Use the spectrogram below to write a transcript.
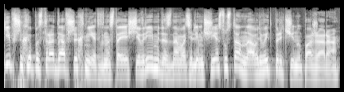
Погибших и пострадавших нет. В настоящее время дознаватель МЧС устанавливает причину пожара.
